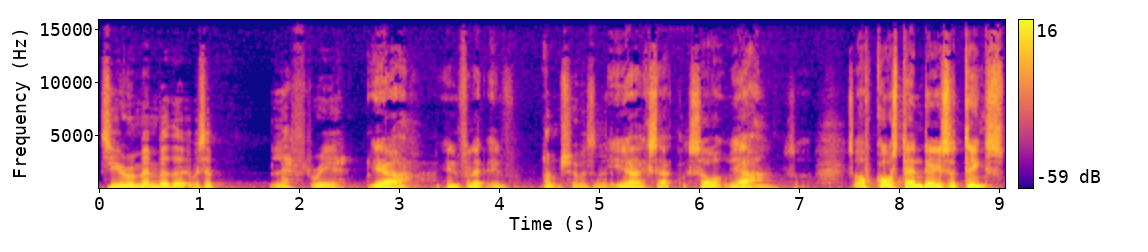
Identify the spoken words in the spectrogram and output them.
So you remember that it was a left rear. Yeah, in, in puncture, wasn't it? Yeah, exactly. So yeah. Mm. So, so of course, then there is a things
